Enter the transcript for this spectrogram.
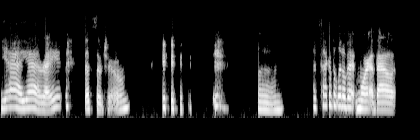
Yeah, yeah, right. That's so true. um, let's talk a little bit more about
